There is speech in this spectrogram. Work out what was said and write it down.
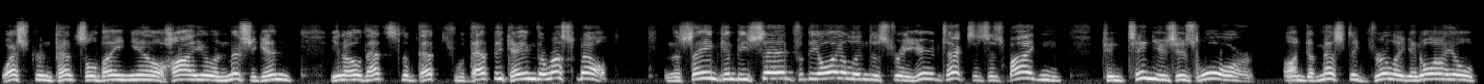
western Pennsylvania, Ohio, and Michigan, you know, that's the that's that became the Rust Belt. And the same can be said for the oil industry here in Texas as Biden continues his war on domestic drilling and oil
